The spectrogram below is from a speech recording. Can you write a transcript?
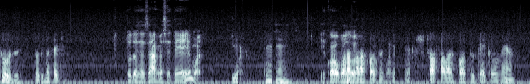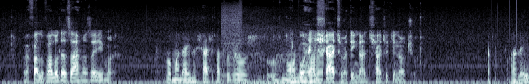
tudo. Tudo que você Todas as armas você tem aí, mano? tem. E qual o Só valor? falar qual tu quer. Só falar qual tu quer que eu vendo. Mas fala o valor das armas aí, mano. Vou mandar aí no chat pra tu ver os, os Que nomes porra e é de chat, mano? Tem nada de chat aqui não, tio. Olha aí,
